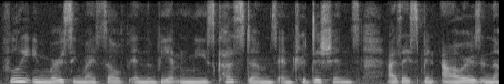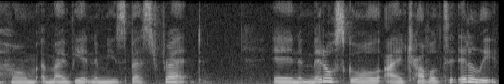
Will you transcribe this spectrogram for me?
fully immersing myself in the Vietnamese customs and traditions as I spent hours in the home of my Vietnamese best friend. In middle school, I traveled to Italy,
